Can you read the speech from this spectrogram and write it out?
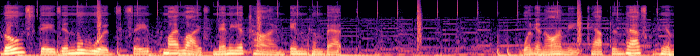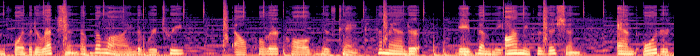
Those days in the woods saved my life many a time in combat when an army captain asked him for the direction of the line of retreat. Al Puller called his tank commander, gave them the army position, and ordered,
